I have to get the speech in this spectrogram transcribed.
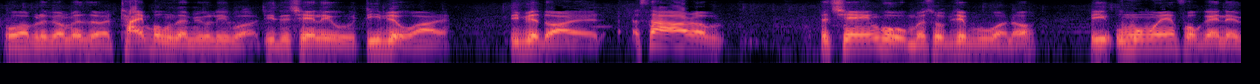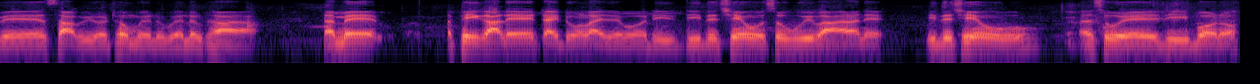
ဟိုဘယ်လိုပြောမလဲဆိုတော့ထိုင်းပုံစံမျိုးလေးပေါ့ဒီတချင်းလေးကိုတီးပြစ်သွားတယ်တီးပြစ်သွားတယ်အစကတော့တချင်းကိုမဆိုဖြစ်ဘူးပေါ့နော်ဒီဥမမွင်းဖော်ကဲနဲ့ပဲစပြီးတော့ထုတ်မယ်လို့ပဲလုပ်ထားတာဒါပေမဲ့အဖေကလည်းတိုက်တွန်းလိုက်တယ်ပေါ့ဒီဒီတချင်းကိုစုပ်ဝေးပါအဲ့ဒါနဲ့ဒီတချင်းကိုအဆိုရဒီပေါ့နော်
